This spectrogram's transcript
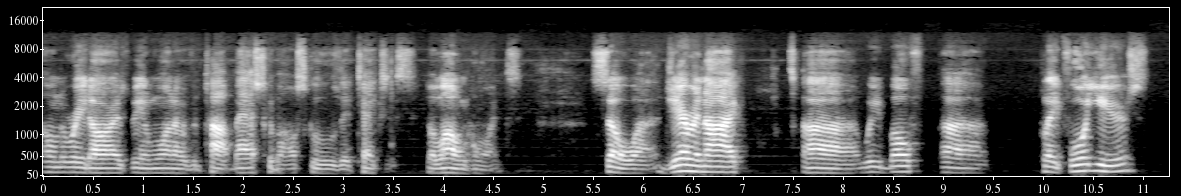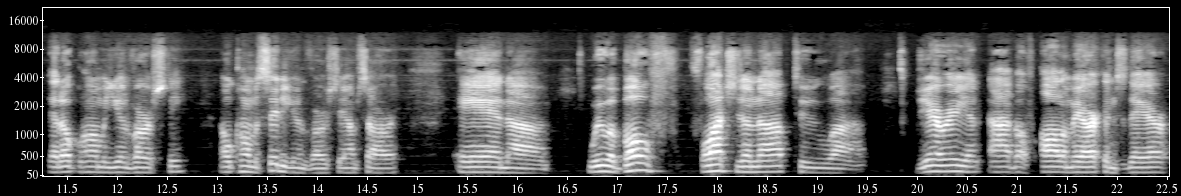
on the radar as being one of the top basketball schools at Texas, the Longhorns. So uh, Jerry and I, uh, we both played four years at Oklahoma University, Oklahoma City University. I'm sorry, and uh, we were both fortunate enough to uh, Jerry and I both all Americans there,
